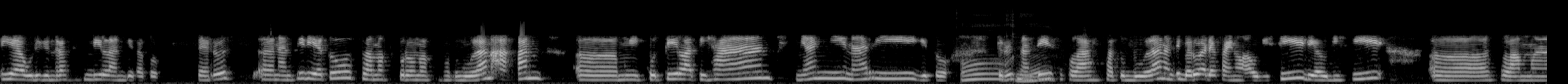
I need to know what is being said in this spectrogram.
iya udah generasi sembilan kita tuh Terus uh, nanti dia tuh selama kurun waktu satu bulan akan uh, mengikuti latihan nyanyi, nari gitu. Oh, Terus okay. nanti setelah satu bulan nanti baru ada final audisi. Di audisi uh, selama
